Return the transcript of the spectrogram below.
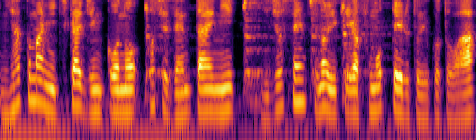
200万に近い人口の都市全体に20センチの雪が積もっているということは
